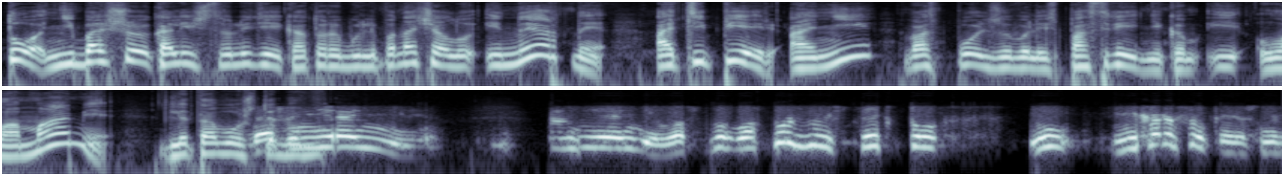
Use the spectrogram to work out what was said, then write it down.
то небольшое количество людей, которые были поначалу инертны, а теперь они воспользовались посредником и ломами для того, чтобы... Даже не они. Не они. Воспользовались те, кто... Ну, нехорошо, конечно,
